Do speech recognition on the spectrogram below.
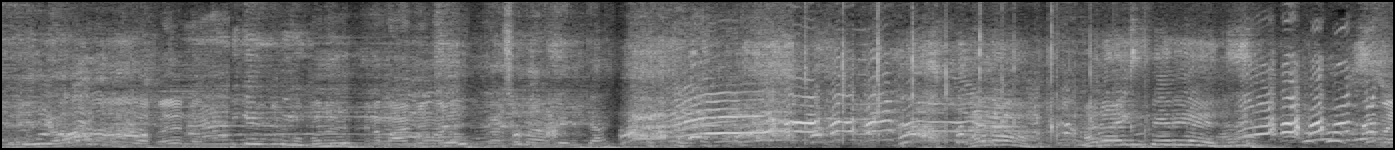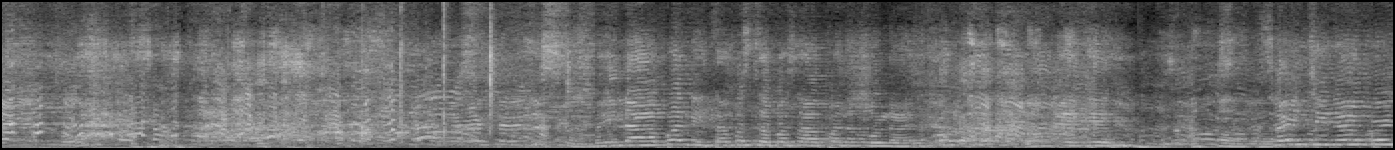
Huwag ayun, no? Tigil, tigil. Tinamaan yung ano. Kaso bakit ka? Ano? Experience? May laban eh, tapos nabasa pa ng ulan. Okay, game. Searchy, number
